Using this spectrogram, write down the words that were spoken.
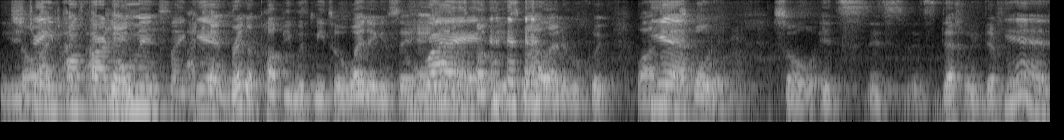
You know, strange I- I- off I guard moments. Like I yeah, can't bring a puppy with me to a wedding and say, hey, look at this puppy and smile at it real quick while I take this photo. So it's it's it's definitely different. yeah.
